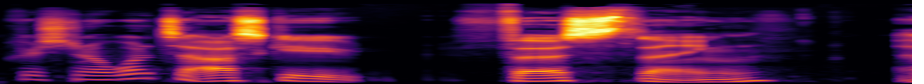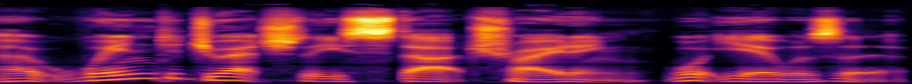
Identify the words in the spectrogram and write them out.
Kristjan, I wanted to ask you first thing, uh, when did you actually start trading? What year was it?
